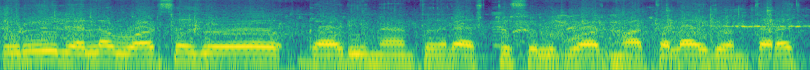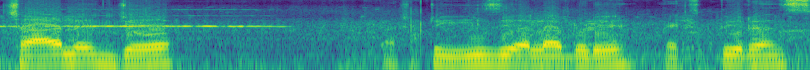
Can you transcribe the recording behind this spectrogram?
ಇವರು ಇಲ್ಲೆಲ್ಲ ಓಡಿಸೋದು ಗಾಡಿನ ಅಂತಂದರೆ ಅಷ್ಟು ಸುಲಭವಾದ ಮಾತಲ್ಲ ಇದೊಂಥರ ಚಾಲೆಂಜು ಅಷ್ಟು ಈಸಿ ಅಲ್ಲ ಬಿಡಿ. ಎಕ್ಸ್ಪೀರಿಯನ್ಸ್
